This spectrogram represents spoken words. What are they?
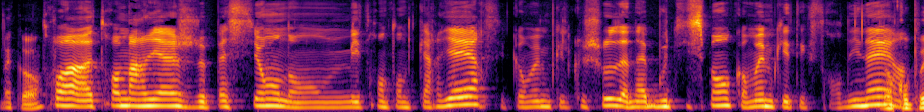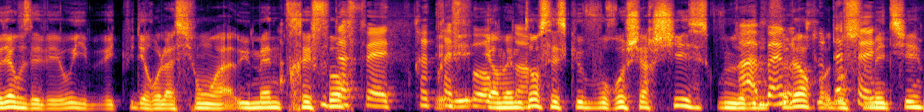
D'accord. Trois, trois mariages de patients dans mes 30 ans de carrière, c'est quand même quelque chose, un aboutissement quand même qui est extraordinaire. Donc on peut dire que vous avez oui, vécu des relations euh, humaines très Tout à fortes. fait, très très fortes. et en même temps, c'est ce que vous recherchiez, c'est ce que vous nous avez Ah, dit bah tout à l'heure dans ce métier.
